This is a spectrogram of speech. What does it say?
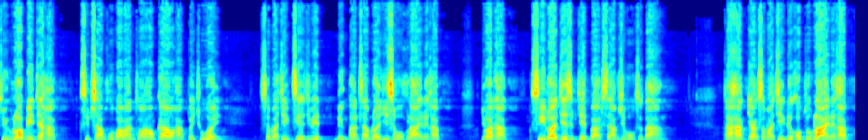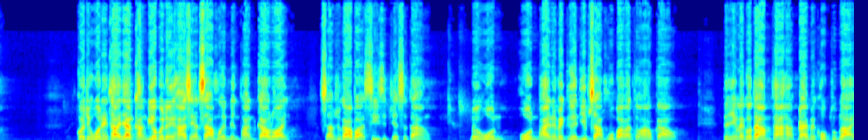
ซึ่งรอบนี้จะหัก 13 กุมภาพันธ์2569หักไปช่วย สมาชิกเสียชีวิต 1,326รายนะครับ ยอดหัก 477 บาท 36 สตางค์ถ้าหักจากสมาชิกได้ครบทุกรายนะครับ ก็จะโอนให้ทายาทครั้งเดียวไปเลย 531,939 บาท 47 สตางค์โดยโอนโอนภายในไม่เกิน 23กุมภาพันธ์2569แต่อย่างไรก็ตามถ้าหักได้ไม่ครบทุกราย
